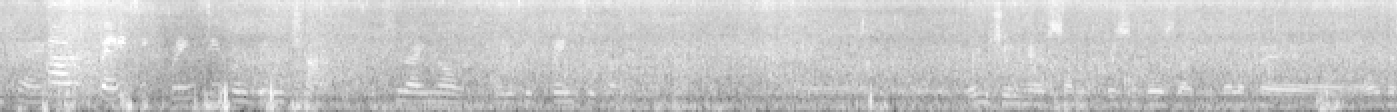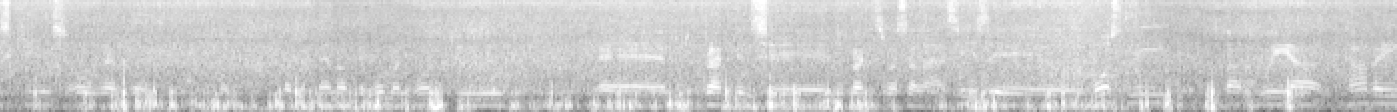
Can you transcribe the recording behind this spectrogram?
Okay. Our basic principle Wing Chun? What I know? Basic principles. Wing Chun has some principles that develop uh, all the skills, all that the, that the man or the woman want to, uh, to practice uh, to practice martial arts. Is uh, mostly that we are covering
